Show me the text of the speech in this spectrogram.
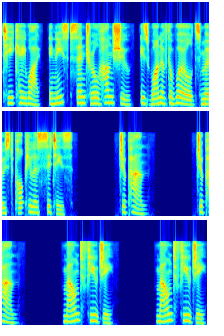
TKY, in east central Honshu, is one of the world's most populous cities. Japan. Japan. Mount Fuji. Mount Fuji.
